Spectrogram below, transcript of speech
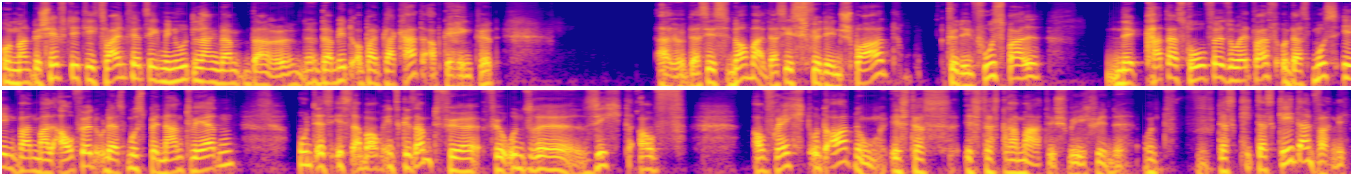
und man beschäftigt sich 42 Minuten lang damit, ob ein Plakat abgehängt wird. Also das ist nochmal, das ist für den Sport, für den Fußball eine Katastrophe, so etwas. Und das muss irgendwann mal aufhören oder es muss benannt werden. Und es ist aber auch insgesamt für, für unsere Sicht auf auf Recht und Ordnung ist das, ist das dramatisch, wie ich finde. Und das, das geht einfach nicht.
